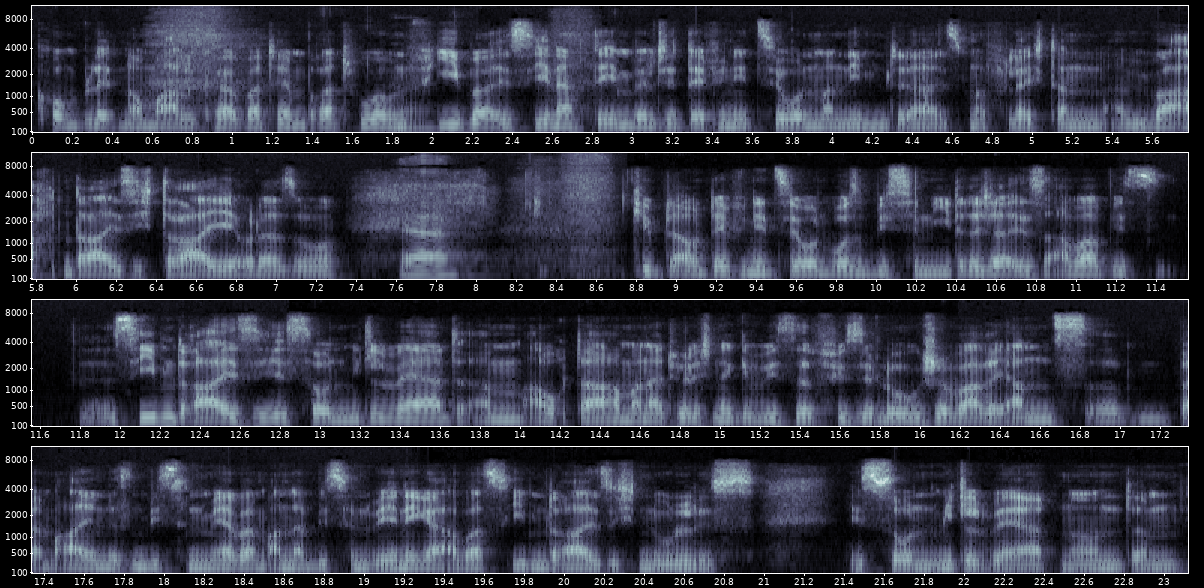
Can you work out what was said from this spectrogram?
komplett normale Körpertemperatur und ja. Fieber ist je nachdem, welche Definition man nimmt, ja, ist man vielleicht dann über 38,3 oder so. Ja. Gibt auch Definitionen, wo es ein bisschen niedriger ist, aber bis 37 ist so ein Mittelwert. Ähm, auch da haben wir natürlich eine gewisse physiologische Varianz. Ähm, beim einen ist ein bisschen mehr, beim anderen ein bisschen weniger, aber 37,0 ist, ist so ein Mittelwert. Ne? Und ähm,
